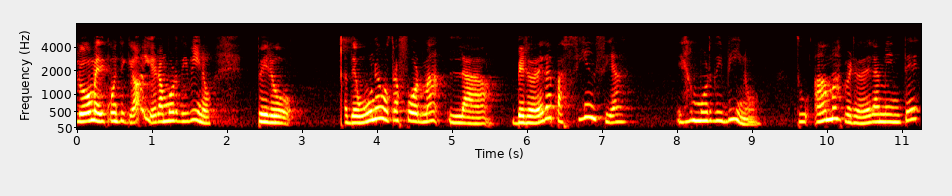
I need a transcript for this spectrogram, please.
luego me di cuenta que, ay, era amor divino. Pero de una u otra forma, la verdadera paciencia es amor divino. Tú amas verdaderamente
